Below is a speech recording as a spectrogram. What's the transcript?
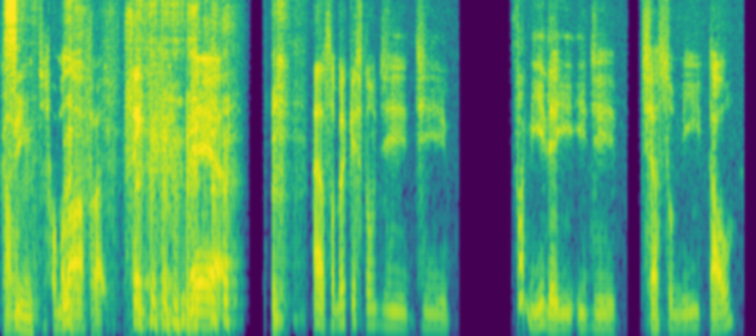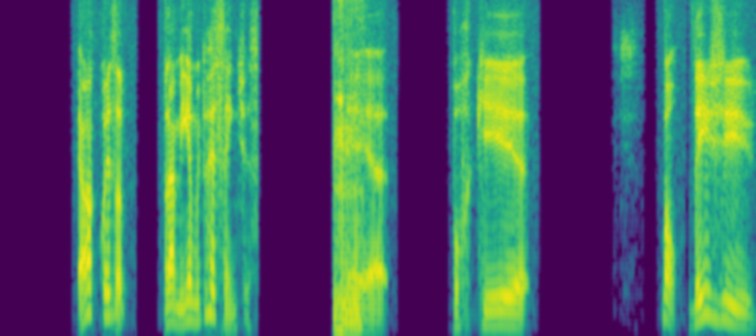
Calma, Sim. preciso formular uma frase. Sim. É, é, sobre a questão de, de família e, e de se assumir e tal. É uma coisa, pra mim, é muito recente. assim. Uhum. É, porque. Bom, desde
